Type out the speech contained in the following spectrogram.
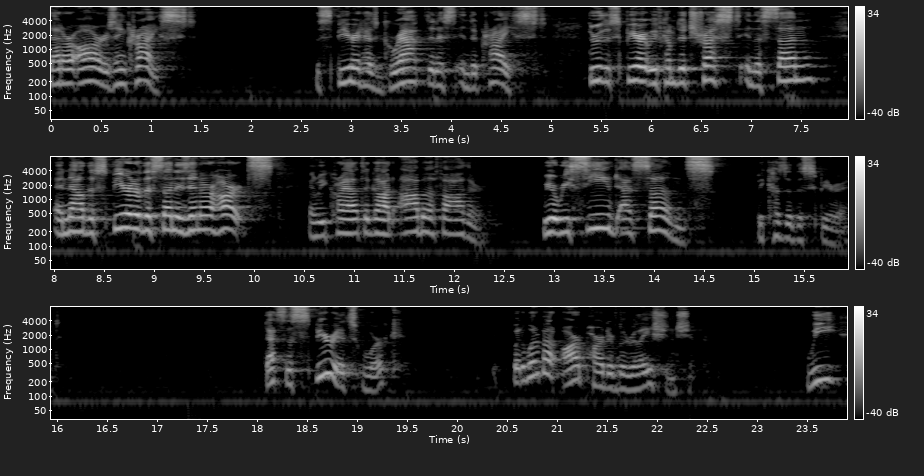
that are ours in Christ. The Spirit has grafted us into Christ. Through the Spirit, we've come to trust in the Son, and now the Spirit of the Son is in our hearts, and we cry out to God, Abba, Father. We are received as sons because of the Spirit. That's the Spirit's work. But what about our part of the relationship? We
